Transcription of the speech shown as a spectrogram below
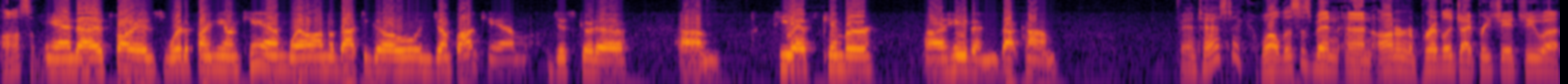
Awesome. And uh, as far as where to find me on cam, well, I'm about to go and jump on cam. Just go to um, tskimberhaven.com. Fantastic. Well, this has been an honor and a privilege. I appreciate you uh,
